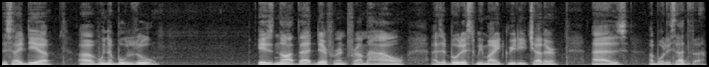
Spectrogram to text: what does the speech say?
this idea of winabuzu, is not that different from how, as a Buddhist, we might greet each other as a bodhisattva,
